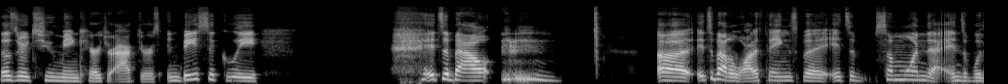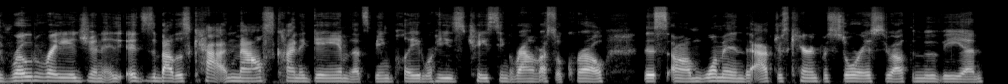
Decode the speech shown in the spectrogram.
Those are two main character actors. And basically, it's about uh it's about a lot of things but it's a someone that ends up with road rage and it, it's about this cat and mouse kind of game that's being played where he's chasing around russell crowe this um woman the actress Caren Pistorius throughout the movie and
